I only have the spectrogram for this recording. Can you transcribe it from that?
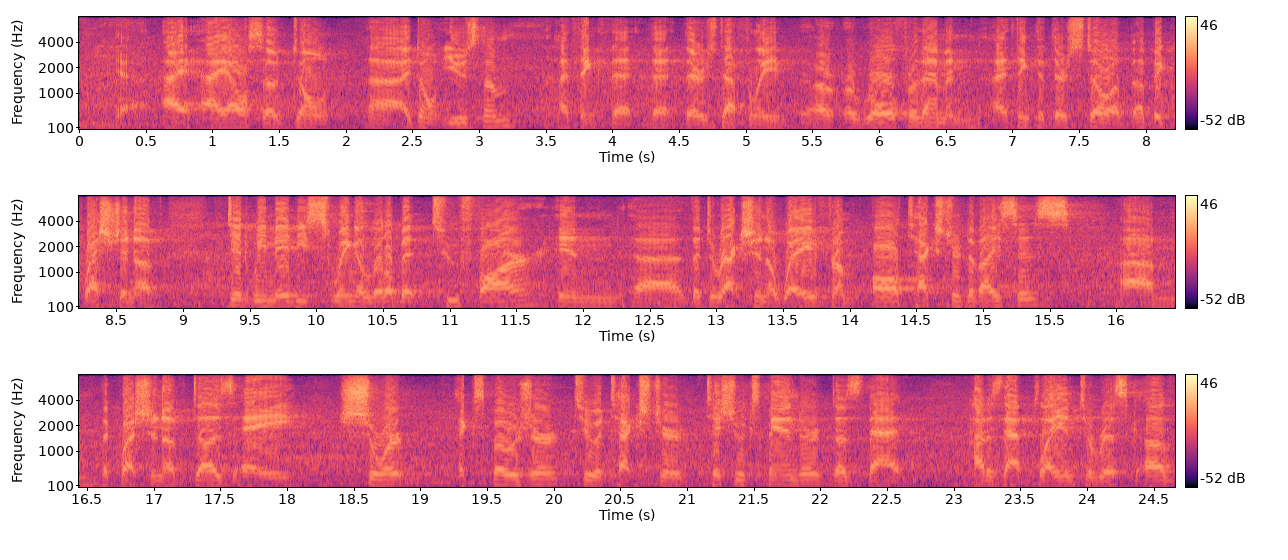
Yeah, I, I also don't, uh, I don't use them. I think that, that there's definitely a, a role for them, and I think that there's still a, a big question of, did we maybe swing a little bit too far in uh, the direction away from all texture devices? Um, the question of, does a short exposure to a textured tissue expander, does that, how does that play into risk of,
